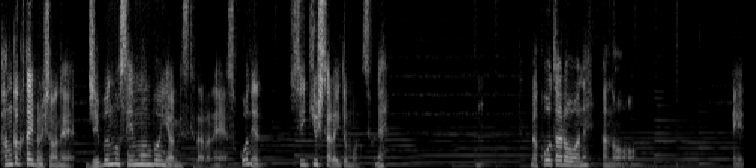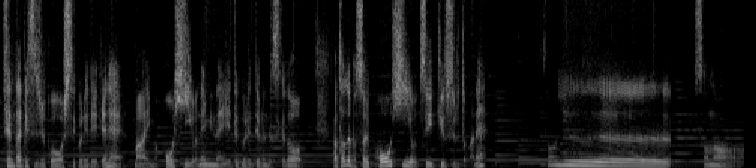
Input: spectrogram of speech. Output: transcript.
感覚タイプの人はね、自分の専門分野を見つけたらね、そこをね、追求したらいいと思うんですよね。うん。まあ、孝太郎はね、あの、えーセンターピース受講をしてくれていてね、まあ今コーヒーをね、みんなに入れてくれてるんですけど、例えばそういうコーヒーを追求するとかね、そういう、その、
